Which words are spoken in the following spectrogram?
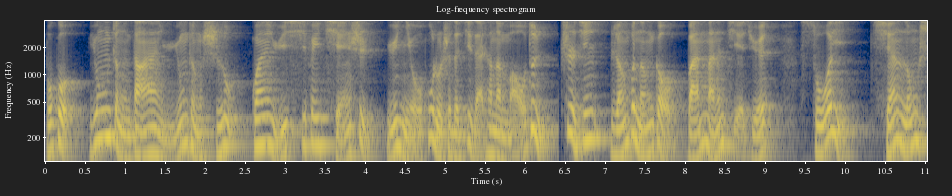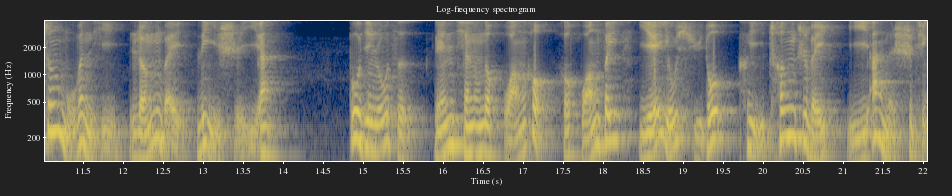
不过，雍正档案与雍正实录关于熹妃前世与钮祜禄氏的记载上的矛盾，至今仍不能够完满的解决，所以。乾隆生母问题仍为历史疑案。不仅如此，连乾隆的皇后和皇妃也有许多可以称之为疑案的事情。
